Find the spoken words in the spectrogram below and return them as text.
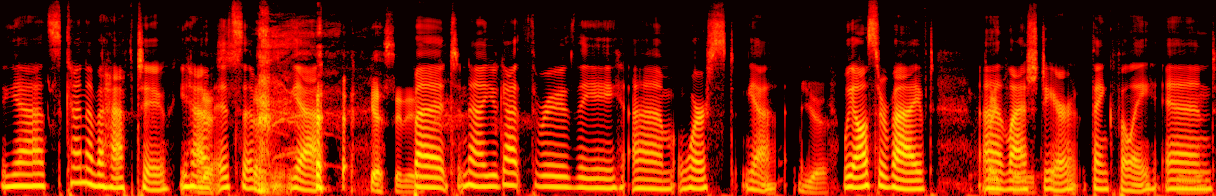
Yeah, it's kind of a have to. You have Yes. it's a yeah. yes, it is. But no, you got through the um, worst. Yeah, yeah, we all survived uh, last year, thankfully. And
